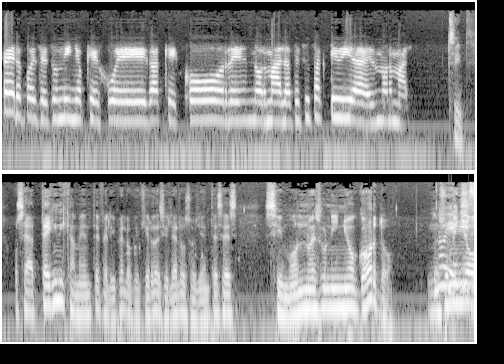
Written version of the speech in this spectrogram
pero pues es un niño que juega, que corre, normal, hace sus actividades normal. Sí. O sea, técnicamente, Felipe, lo que quiero decirle a los oyentes es, Simón no es un niño gordo. No, es y- un y niño si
